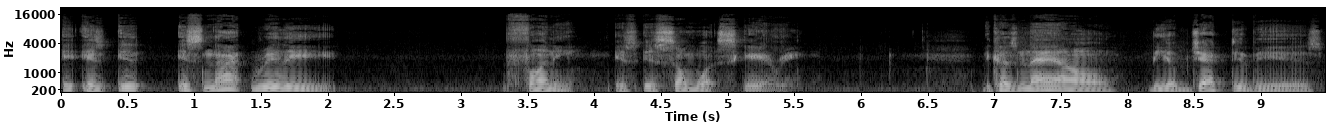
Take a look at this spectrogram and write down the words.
it, it it's not really funny. It's, it's somewhat scary. Because now the objective is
